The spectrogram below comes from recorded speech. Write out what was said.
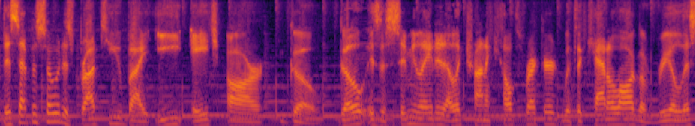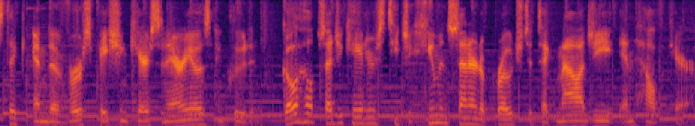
This episode is brought to you by EHR Go. Go is a simulated electronic health record with a catalog of realistic and diverse patient care scenarios included. Go helps educators teach a human centered approach to technology in healthcare.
